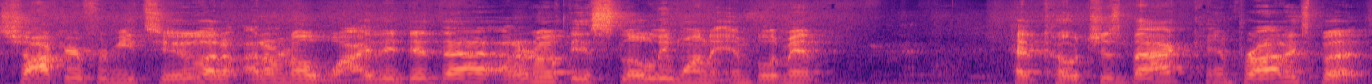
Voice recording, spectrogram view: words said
shocker for me too. I don't I don't know why they did that. I don't know if they slowly want to implement head coaches back in products, but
